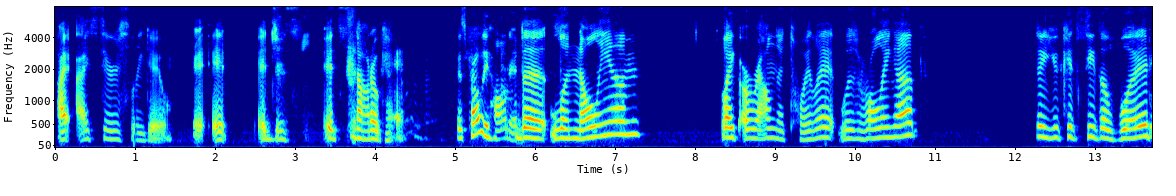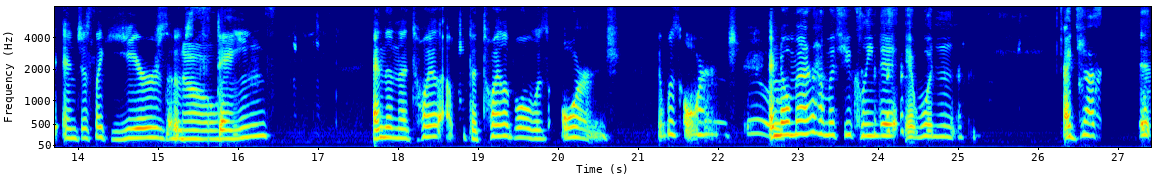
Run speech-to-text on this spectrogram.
I, I seriously do. It, it, it just, it's not okay It's probably haunted. the linoleum like around the toilet was rolling up so you could see the wood and just like years of No. stains and then the toilet the toilet bowl was orange it was orange and no matter how much you cleaned it it wouldn't i just it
